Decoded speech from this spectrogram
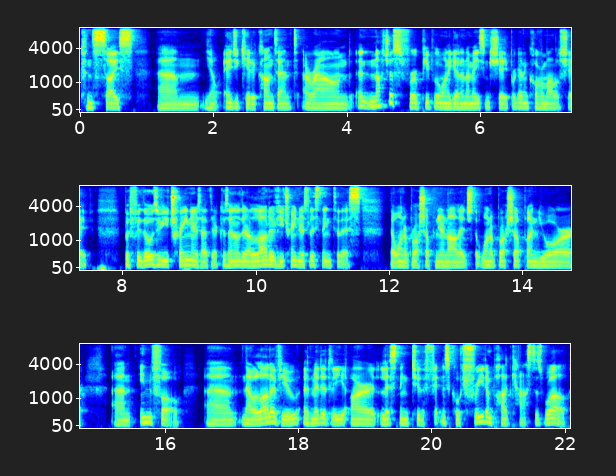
concise, um, you know, educated content around, and not just for people who want to get an amazing shape or get in cover model shape, but for those of you trainers out there, because I know there are a lot of you trainers listening to this that want to brush up on your knowledge, that want to brush up on your um, info. Um, now, a lot of you, admittedly, are listening to the Fitness Coach Freedom podcast as well,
